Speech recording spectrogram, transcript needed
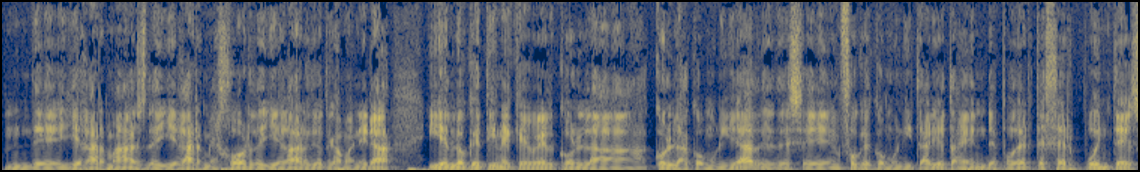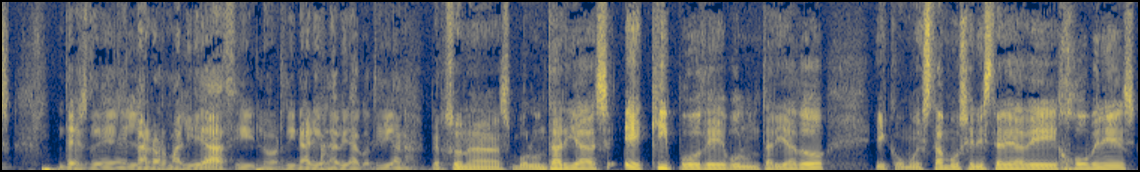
de llegar más, de llegar mejor, de llegar de otra manera y en lo que tiene que ver con la, con la comunidad, desde ese enfoque comunitario también, de poder tejer puentes desde la normalidad y lo ordinario de la vida cotidiana. Personas voluntarias, equipo de voluntariado y como estamos en esta área de jóvenes,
